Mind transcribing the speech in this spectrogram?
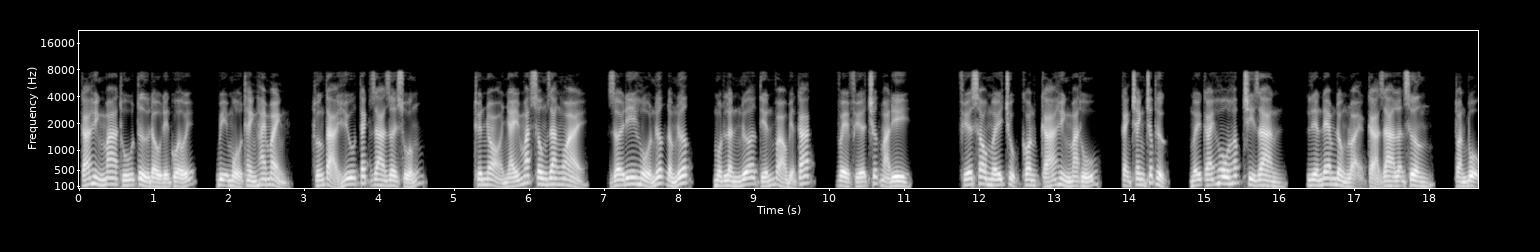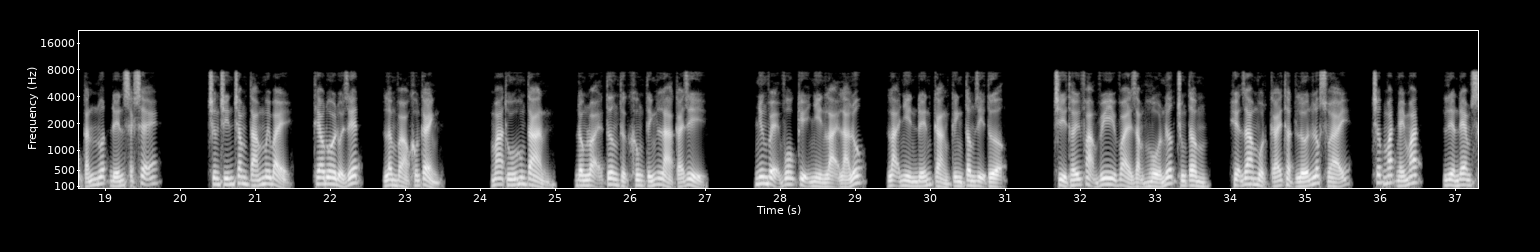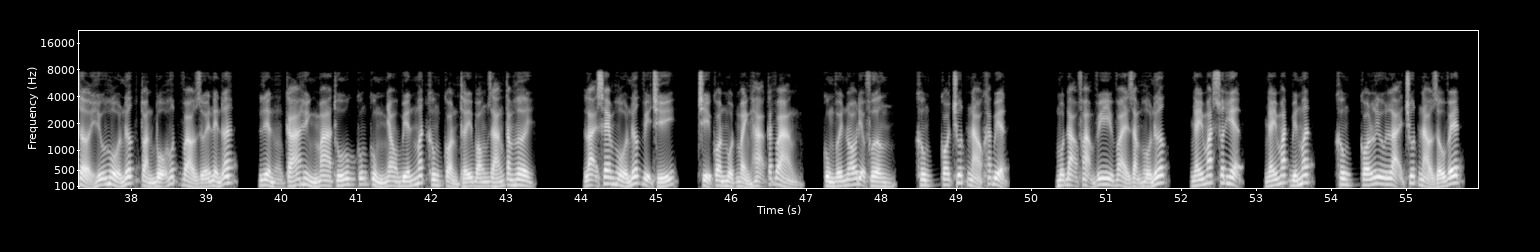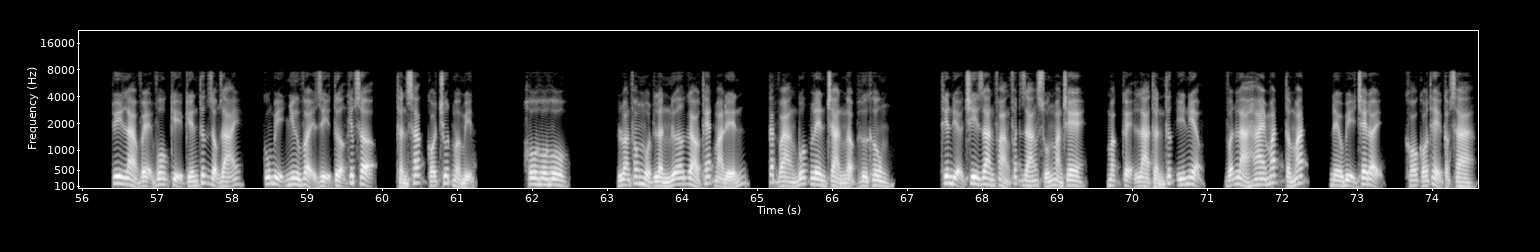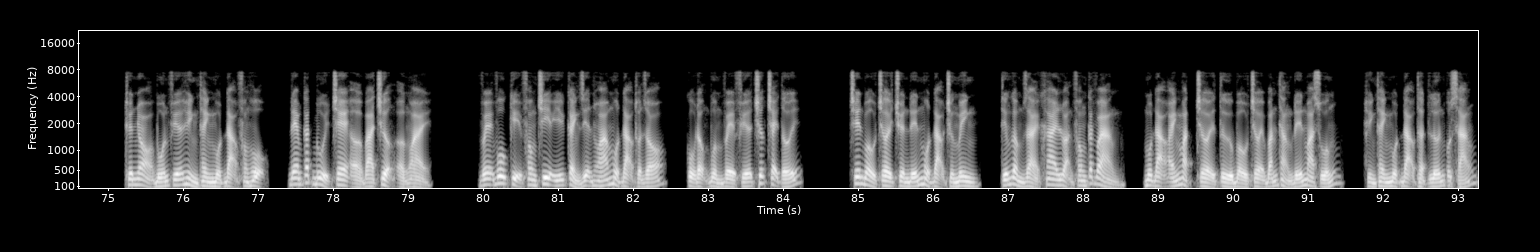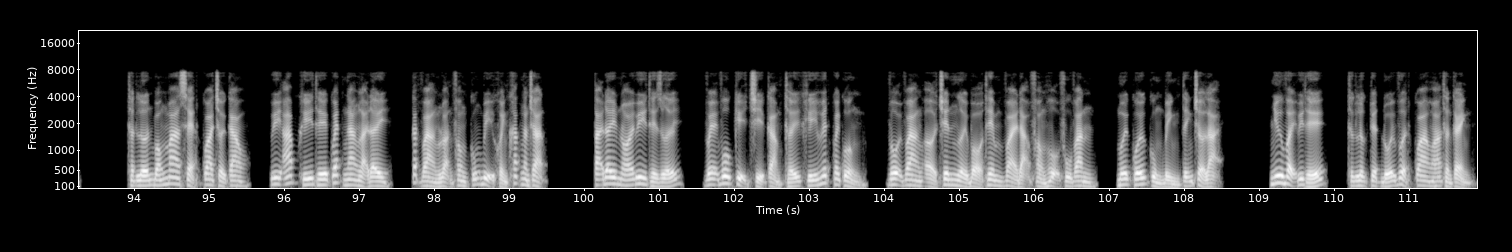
Cá hình ma thú từ đầu đến cuối, bị mổ thành hai mảnh, hướng tả hữu tách ra rơi xuống. Thuyền nhỏ nháy mắt sông ra ngoài, rời đi hồ nước đầm nước, một lần nữa tiến vào biển cát, về phía trước mà đi. Phía sau mấy chục con cá hình ma thú, cạnh tranh chấp thực, mấy cái hô hấp chi gian, liền đem đồng loại cả da lẫn xương, toàn bộ cắn nuốt đến sạch sẽ. Chương 987, theo đuôi đuổi giết, lâm vào khốn cảnh. Ma thú hung tàn, đồng loại tương thực không tính là cái gì. Nhưng vệ vô kỵ nhìn lại là lúc, lại nhìn đến càng kinh tâm dị tượng. Chỉ thấy phạm vi vài dặm hồ nước trung tâm, hiện ra một cái thật lớn lốc xoáy, chớp mắt mấy mắt, liền đem sở hữu hồ nước toàn bộ hút vào dưới nền đất, liền cá hình ma thú cũng cùng nhau biến mất không còn thấy bóng dáng tăm hơi. Lại xem hồ nước vị trí, chỉ còn một mảnh hạ cắt vàng, cùng với nó địa phương, không có chút nào khác biệt. Một đạo phạm vi vài dặm hồ nước, nháy mắt xuất hiện, nháy mắt biến mất, không có lưu lại chút nào dấu vết. Tuy là vệ vô kỵ kiến thức rộng rãi, cũng bị như vậy dị tượng khiếp sợ, thần sắc có chút mờ mịt. Hô hô hô. Loạn phong một lần nữa gào thét mà đến, cắt vàng bước lên tràn ngập hư không. Thiên địa chi gian phảng phất dáng xuống màn che, mặc kệ là thần thức ý niệm, vẫn là hai mắt tầm mắt, đều bị che đậy, khó có thể cập xa. Thuyền nhỏ bốn phía hình thành một đạo phòng hộ, đem cắt đuổi che ở ba trượng ở ngoài. Vệ vô kỵ phong chi ý cảnh diễn hóa một đạo thuần gió, cổ động buồm về phía trước chạy tới. Trên bầu trời truyền đến một đạo trường minh, tiếng gầm giải khai loạn phong cắt vàng, một đạo ánh mặt trời từ bầu trời bắn thẳng đến mà xuống, hình thành một đạo thật lớn của sáng. Thật lớn bóng ma xẹt qua trời cao, uy áp khí thế quét ngang lại đây, cắt vàng loạn phong cũng bị khoảnh khắc ngăn chặn. Tại đây nói uy thế giới, vệ vô kỵ chỉ cảm thấy khí huyết quay cuồng, vội vàng ở trên người bỏ thêm vài đạo phòng hộ phù văn, mới cuối cùng bình tĩnh trở lại. Như vậy uy thế, thực lực tuyệt đối vượt qua hóa thần cảnh.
